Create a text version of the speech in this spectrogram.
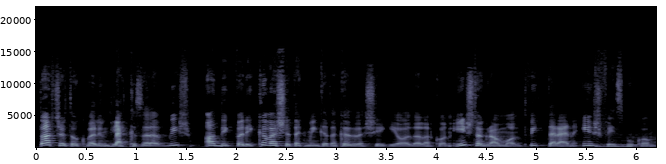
tartsatok velünk legközelebb is, addig pedig kövessetek minket a közösségi oldalakon, Instagramon, Twitteren és Facebookon.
